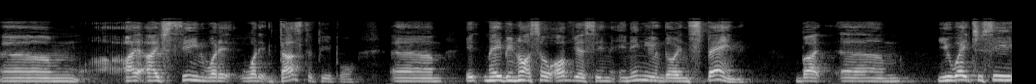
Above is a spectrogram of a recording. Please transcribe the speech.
Um, I, have seen what it what it does to people. Um, it may be not so obvious in, in England or in Spain, but um, you wait to see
